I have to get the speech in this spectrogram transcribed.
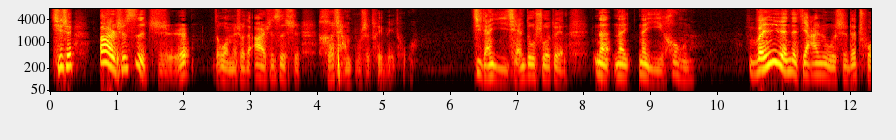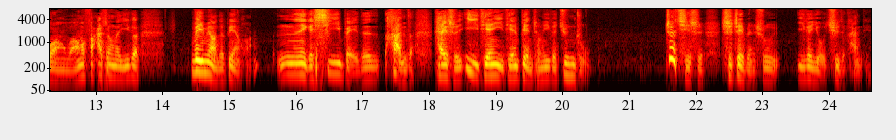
其实二十四纸，我们说的二十四史，何尝不是推背图？既然以前都说对了，那那那以后呢？文人的加入，使得闯王发生了一个微妙的变化。那个西北的汉子开始一天一天变成一个君主。这其实是这本书一个有趣的看点。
